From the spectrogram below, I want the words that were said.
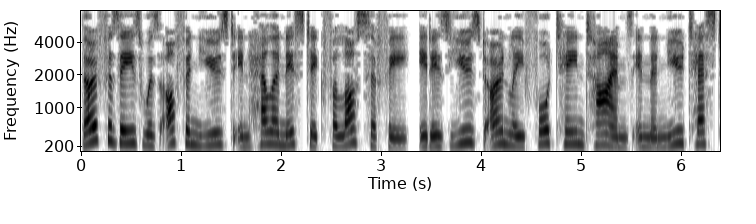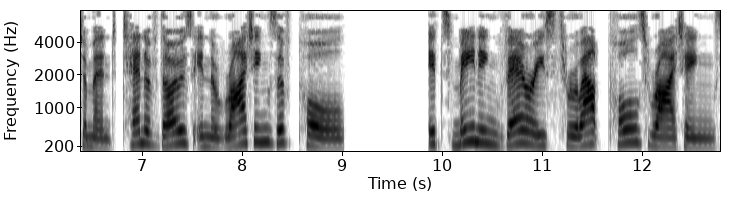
Though physis was often used in Hellenistic philosophy, it is used only 14 times in the New Testament 10 of those in the writings of Paul. Its meaning varies throughout Paul's writings.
